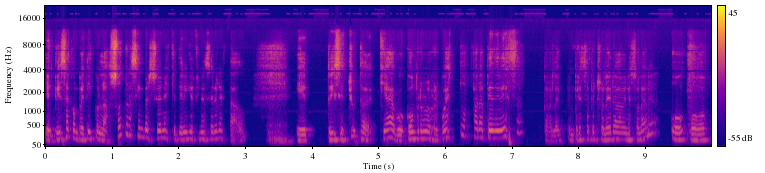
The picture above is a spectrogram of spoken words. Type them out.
empieza a competir con las otras inversiones que tiene que financiar el Estado, eh, tú dices, chuta, ¿qué hago? ¿Compro los repuestos para PDVSA, para la empresa petrolera venezolana, o, o,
